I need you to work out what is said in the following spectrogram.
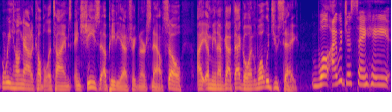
We hung out a couple of times, and she's a pediatric nurse now. So I, I mean, I've got that going. What would you say? Well, I would just say, hey,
